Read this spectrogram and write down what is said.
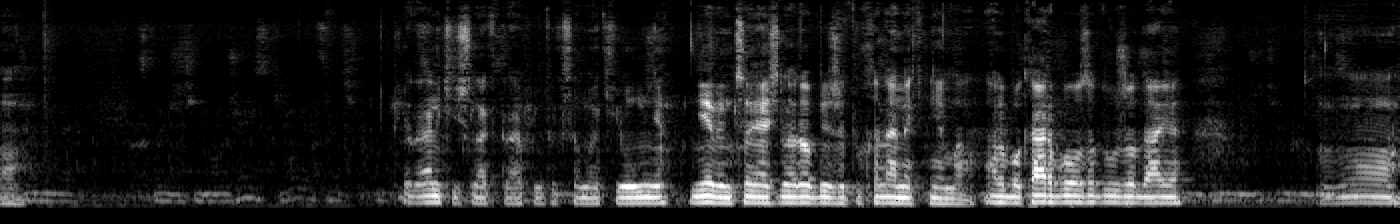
O. Kieranki szlak trafił, tak samo jak i u mnie. Nie wiem co ja źle robię, że tu helenek nie ma. Albo karbo za dużo daje. No,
